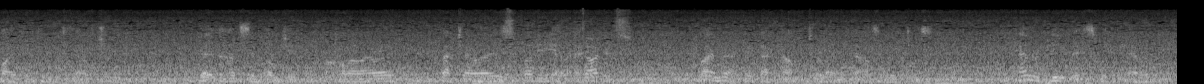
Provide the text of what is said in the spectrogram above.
550 meters altitude. Note the HUD symbology, a hollow arrow, fat arrows, bloody uh, targets. Climb rapidly back up to around 1,000 meters You can repeat this with the cannon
